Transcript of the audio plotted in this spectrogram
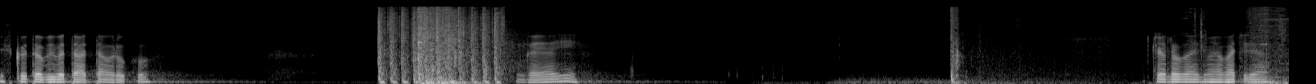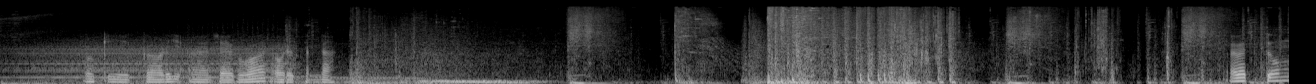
इसको तो अभी बताता हूँ, रुको। गया ही चलो गाइस मैं बच गया। ओके एक गाड़ी जैगवार और एक बंदा। अबे तुम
